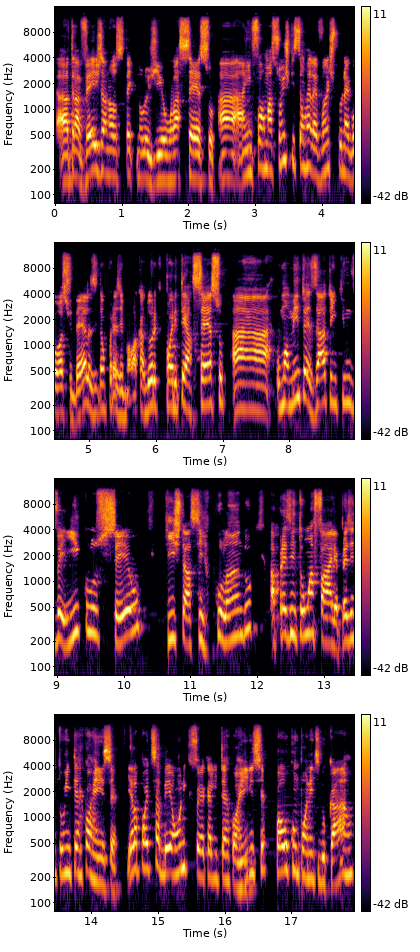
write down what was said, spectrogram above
através da nossa tecnologia, o acesso a, a informações que são relevantes para o negócio delas. Então, por exemplo, uma locadora que pode ter acesso ao momento exato em que um veículo seu que está circulando apresentou uma falha, apresentou uma intercorrência. E ela pode saber onde que foi aquela intercorrência, qual o componente do carro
